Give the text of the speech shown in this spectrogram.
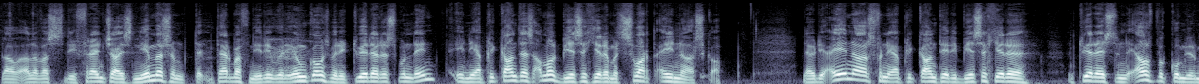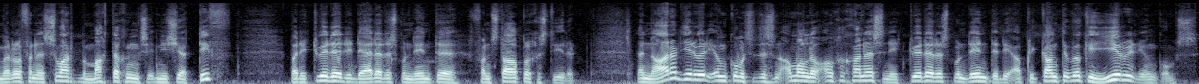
hulle was die franchise nemers in terme van hierdie ooreenkoms met die tweede respondent en die applikante is almal besighede met swart eienaarskap. Nou die eienaars van die applikante het die besighede in 2011 bekom deur middel van 'n swart bemagtigingsinisiatief wat die tweede en die derde respondente van stapel gestuur het. Nou nadat hierdie ooreenkoms tussen almal nou aangegaan is en die tweede respondent het die applikante ook hier ooreenkoms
